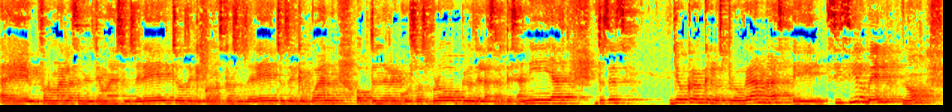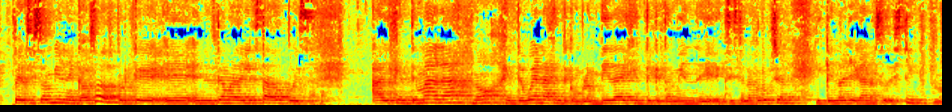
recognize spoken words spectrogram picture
eh, formarlas en el tema de sus derechos, de que conozcan sus derechos, de que puedan obtener recursos propios, de las artesanías. Entonces, yo creo que los programas eh, sí sirven, ¿no? Pero sí son bien encausados, porque eh, en el tema del Estado, pues hay gente mala, ¿no? Gente buena, gente comprometida y gente que también eh, existe la corrupción y que no llegan a su destino, ¿no?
